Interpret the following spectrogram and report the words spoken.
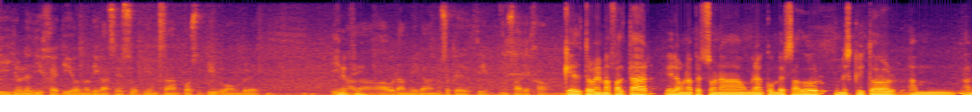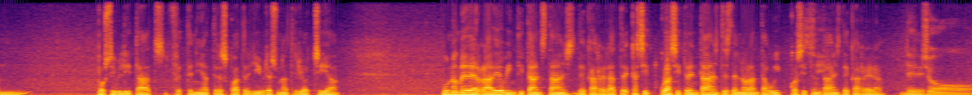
y yo le dije, tío, no digas eso, piensa en positivo, hombre. Y En nada, fin. ahora mira, no sé qué decir, nos ha dejado. que el trobem a faltar era una persona, un gran conversador un escritor amb, amb possibilitats tenia 3-4 llibres, una trilogia un home de ràdio 20 i tants anys de carrera quasi, quasi 30 anys des del 98 quasi 30 Sí. anys de carrera De Eh, hecho,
